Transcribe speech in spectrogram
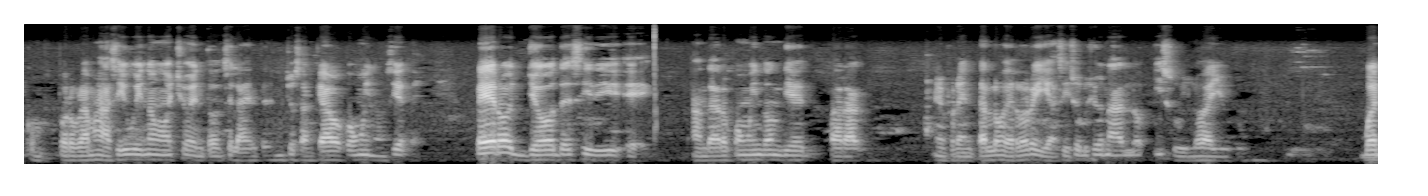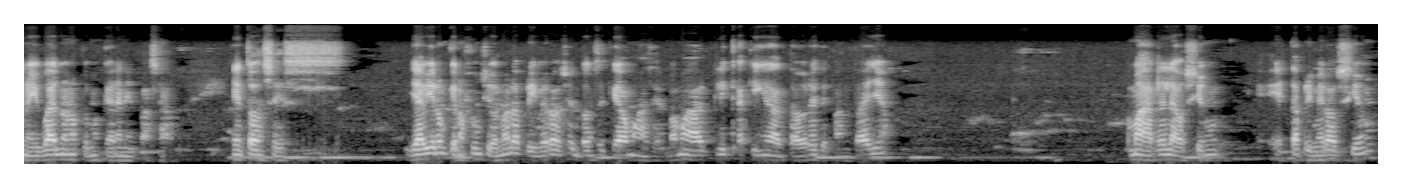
con programas así. Windows 8 entonces la gente mucho se han quedado con Windows 7 pero yo decidí andar con Windows 10 para enfrentar los errores y así solucionarlos y subirlos a YouTube. Bueno, igual no nos podemos quedar en el pasado. Entonces, ya vieron que no funcionó la primera opción, entonces ¿qué vamos a hacer? Vamos a dar clic aquí en adaptadores de pantalla. Vamos a darle la opción, esta primera opción.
